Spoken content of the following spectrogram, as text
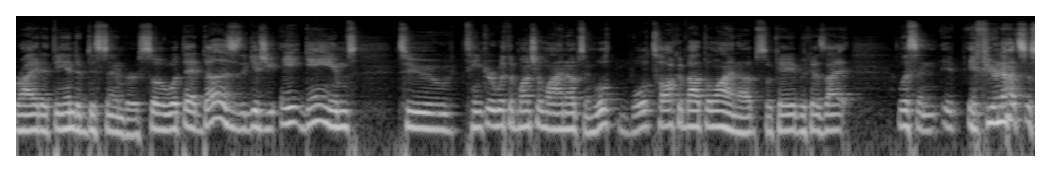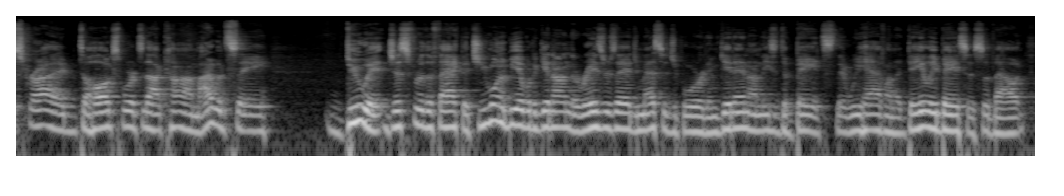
right at the end of December. So what that does is it gives you eight games to tinker with a bunch of lineups, and we'll we'll talk about the lineups, okay? Because I listen, if, if you're not subscribed to hawgsports.com, I would say do it just for the fact that you want to be able to get on the Razor's Edge message board and get in on these debates that we have on a daily basis about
